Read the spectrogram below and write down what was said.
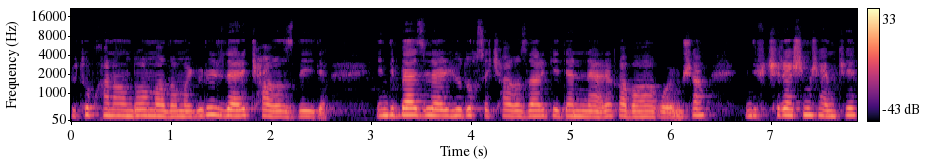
YouTube kanalında olmadığıma görə üzləri kağızlı idi. İndi bəziləri yuduqsa kağızları gedənləri qabağa qoymuşam. İndi fikirləşmişəm ki,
